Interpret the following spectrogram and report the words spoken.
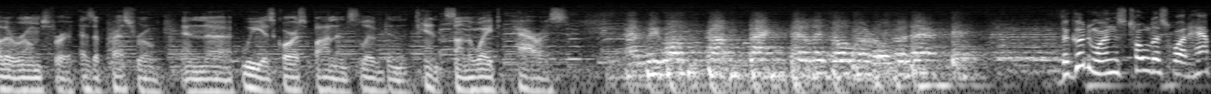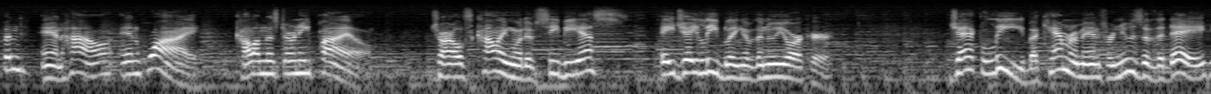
other rooms for as a press room. And uh, we, as correspondents, lived in the tents on the way to Paris. And we won't come back till it's over, over there. The good ones told us what happened and how and why. Columnist Ernie Pyle, Charles Collingwood of CBS, A.J. Liebling of The New Yorker. Jack Lieb, a cameraman for News of the Day,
